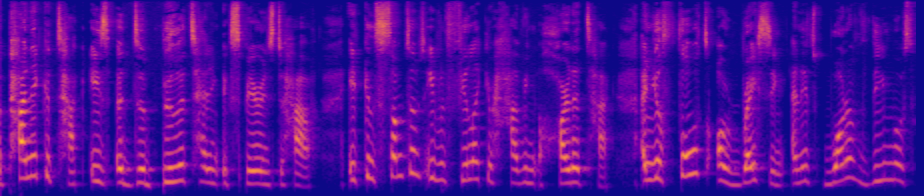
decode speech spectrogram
A panic attack is a debilitating experience to have. It can sometimes even feel like you're having a heart attack and your thoughts are racing, and it's one of the most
